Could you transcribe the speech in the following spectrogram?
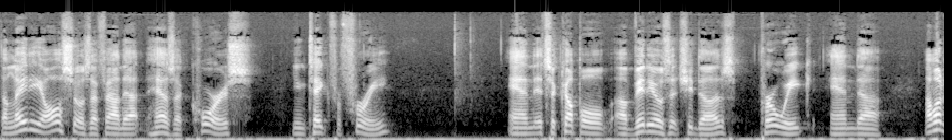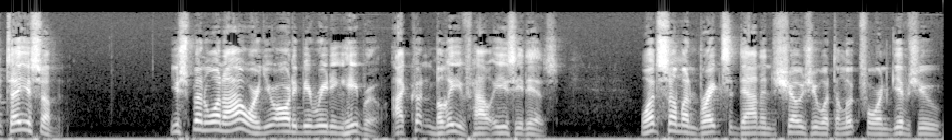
The lady also, as I found out, has a course you can take for free. And it's a couple of videos that she does per week. And uh, I want to tell you something. You spend one hour, and you already be reading Hebrew. I couldn't believe how easy it is. Once someone breaks it down and shows you what to look for and gives you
